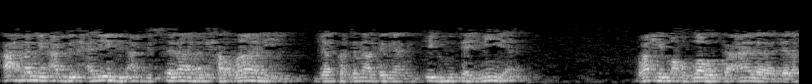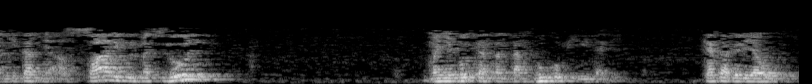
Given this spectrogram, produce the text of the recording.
Ahmad bin Abdul Halim bin Abdul Salam Al-Harrani yang terkenal dengan Ibnu Taimiyah rahimahullahu taala dalam kitabnya As-Salimul Maslul menyebutkan tentang hukum ini tadi. Kata beliau,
